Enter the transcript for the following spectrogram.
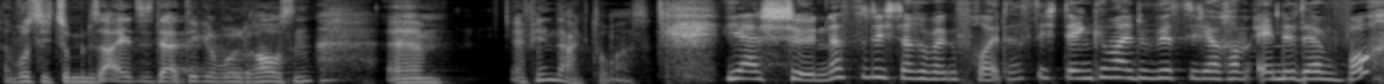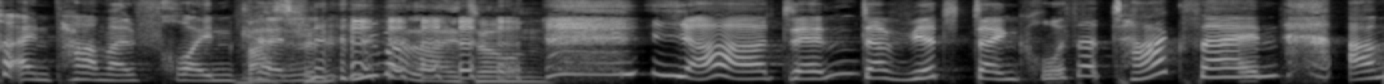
Dann wusste ich zumindest, ah, jetzt ist der Artikel wohl draußen. Ähm, ja, vielen Dank, Thomas. Ja, schön, dass du dich darüber gefreut hast. Ich denke mal, du wirst dich auch am Ende der Woche ein paar Mal freuen können. Was für eine Überleitung. Ja, denn da wird dein großer Tag sein. Am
